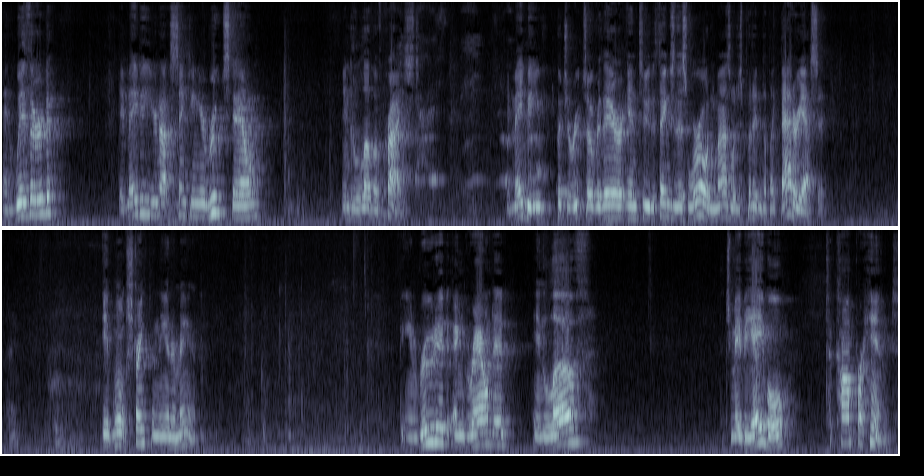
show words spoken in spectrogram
and withered, it may be you're not sinking your roots down into the love of Christ. And maybe you put your roots over there into the things of this world, and you might as well just put it into like battery acid. Right? It won't strengthen the inner man. Being rooted and grounded in love, that you may be able to comprehend.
